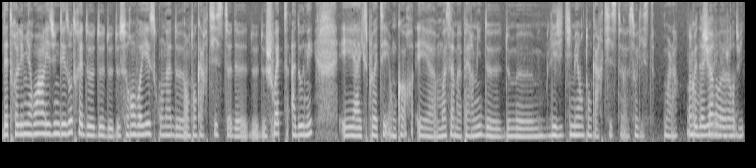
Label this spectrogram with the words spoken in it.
d'être les miroirs les unes des autres et de, de, de, de se renvoyer ce qu'on a de, en tant qu'artiste de, de, de chouette à donner et à exploiter encore et euh, moi, ça m'a permis de, me légitimer en tant qu'artiste euh, soliste. Voilà. mais d'ailleurs, euh, aujourd'hui,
